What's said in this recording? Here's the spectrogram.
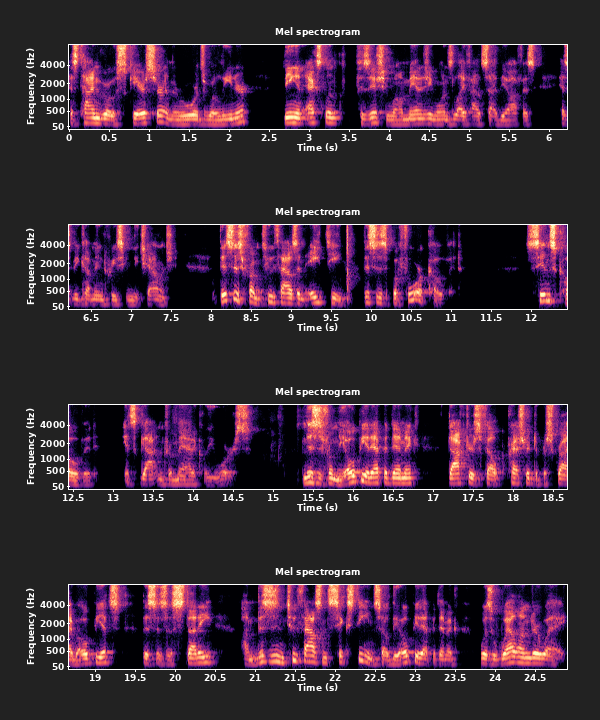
As time grows scarcer and the rewards grow leaner, being an excellent physician while managing one's life outside the office has become increasingly challenging. This is from 2018. This is before COVID. Since COVID, it's gotten dramatically worse. This is from the opiate epidemic. Doctors felt pressured to prescribe opiates. This is a study. Um, this is in 2016, so the opiate epidemic was well underway.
